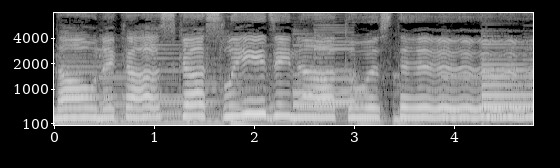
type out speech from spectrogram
Nav nekas, kas līdzinātos tev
